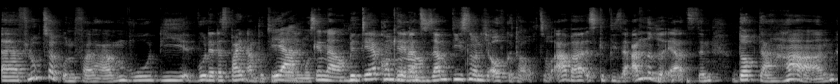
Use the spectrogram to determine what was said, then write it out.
äh, Flugzeugunfall haben, wo die, wo der das Bein amputiert Ja, werden muss. genau. Mit der kommt er Genau. dann zusammen, die ist noch nicht aufgetaucht. So, aber es gibt diese andere Ärztin, Dr. Hahn,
